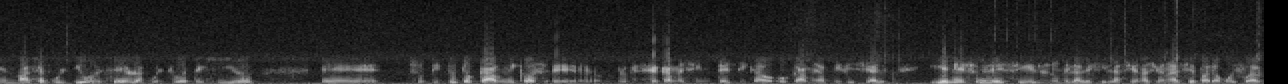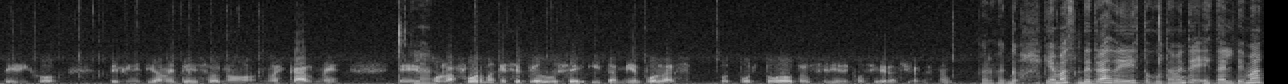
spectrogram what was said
en base a cultivo de células, cultivo de tejido, eh, sustitutos cárnicos, eh, lo que sería carne sintética o, carne artificial, y en eso es decir, donde la legislación nacional se paró muy fuerte y dijo, definitivamente eso no, no es carne, eh, por la forma que se produce y también por las por, toda otra serie de consideraciones. ¿no? Perfecto. Y además, detrás de esto justamente está el tema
